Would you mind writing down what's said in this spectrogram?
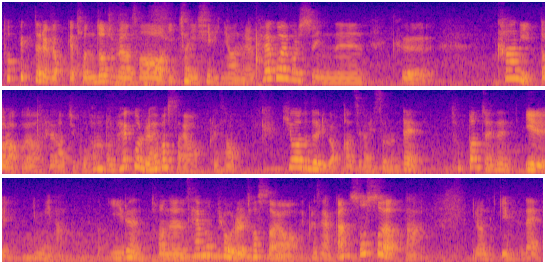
토픽들을 몇 개 던져주면서 2022년을 회고해볼 수 있는 그 칸이 있더라고요. 그래가지고 한번 회고를 해봤어요. 그래서 키워드들이 몇 가지가 있었는데 첫 번째는 일입니다. 일은 저는 세모표를 쳤어요. 그래서 약간 쏘쏘였다 이런 느낌인데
